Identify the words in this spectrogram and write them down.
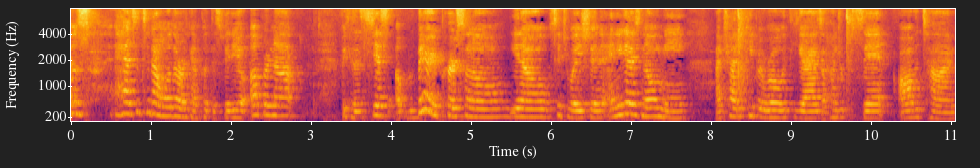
was hesitant on whether I was going to put this video up or not because it's just a very personal, you know, situation. And you guys know me. I try to keep it real with you guys 100% all the time.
